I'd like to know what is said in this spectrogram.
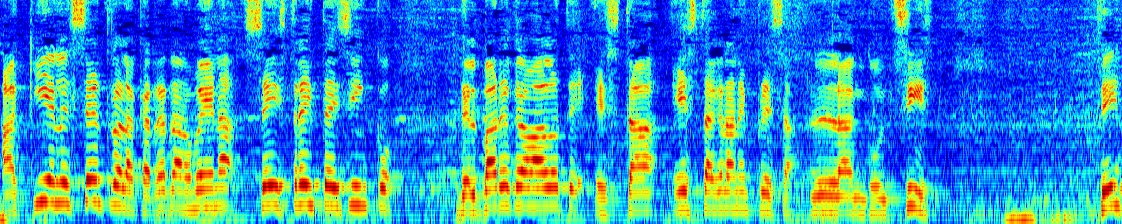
Aquí en el centro de la carrera novena, 635 del barrio Gramalote, está esta gran empresa, Langoncís. ¿Sí?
